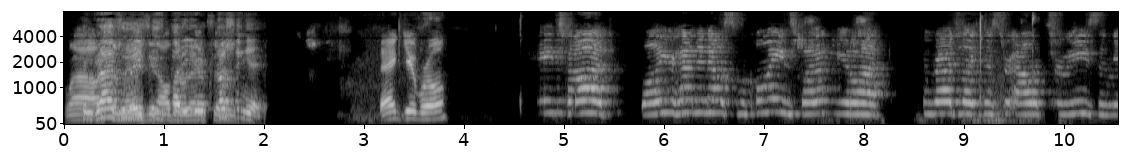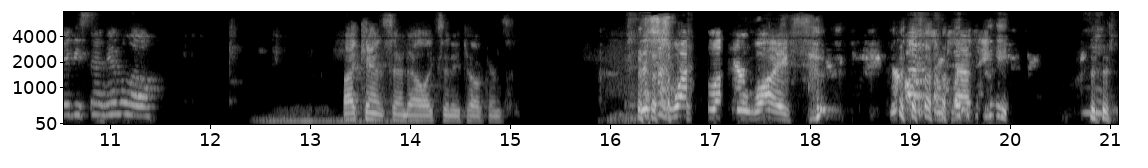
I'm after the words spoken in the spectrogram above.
Wow. Congratulations, amazing the buddy! You're rates that have- crushing it. Thank you, bro. Hey Todd, while you're handing out some coins, why don't you uh, congratulate Mr. Alex Ruiz and maybe send him a little? I can't send Alex any tokens. This is why I love your wife. You're awesome, Kathy.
